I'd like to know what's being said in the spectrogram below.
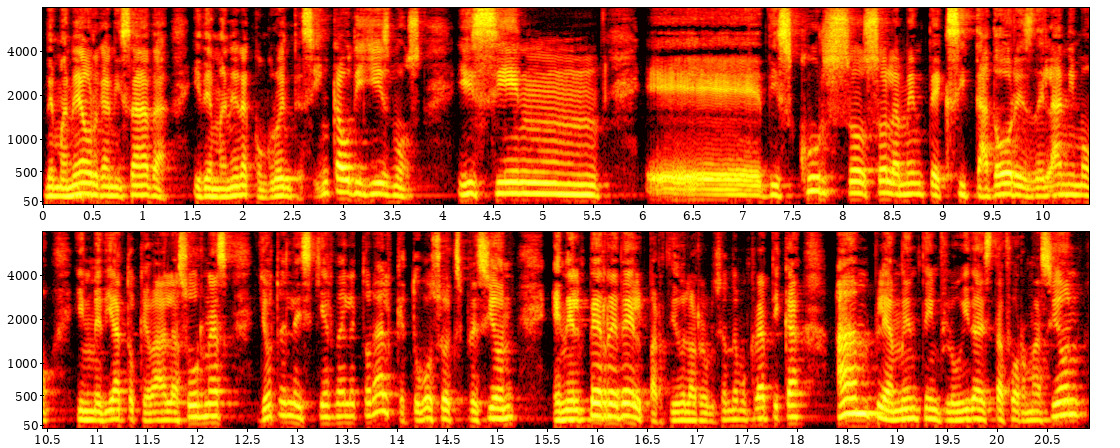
de manera organizada y de manera congruente, sin caudillismos y sin eh, discursos solamente excitadores del ánimo inmediato que va a las urnas, y otra es la izquierda electoral, que tuvo su expresión en el PRD, el Partido de la Revolución Democrática, ampliamente influida esta formación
